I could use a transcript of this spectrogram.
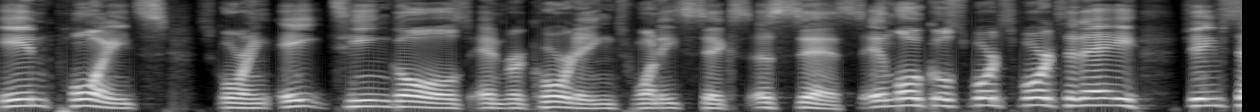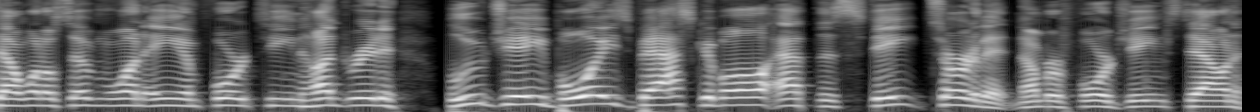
in points, scoring 18 goals and recording 26 assists. In local sports for today, Jamestown 1071 AM 1400, Blue Jay boys basketball at the state tournament. Number four, Jamestown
